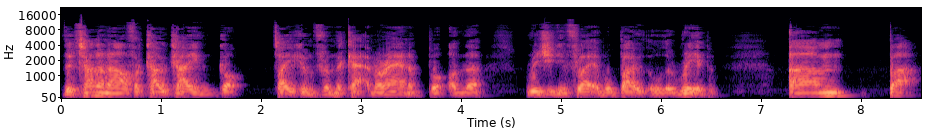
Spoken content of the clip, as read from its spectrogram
The ton and a half of cocaine got taken from the catamaran and put on the rigid inflatable boat or the rib. Um, but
